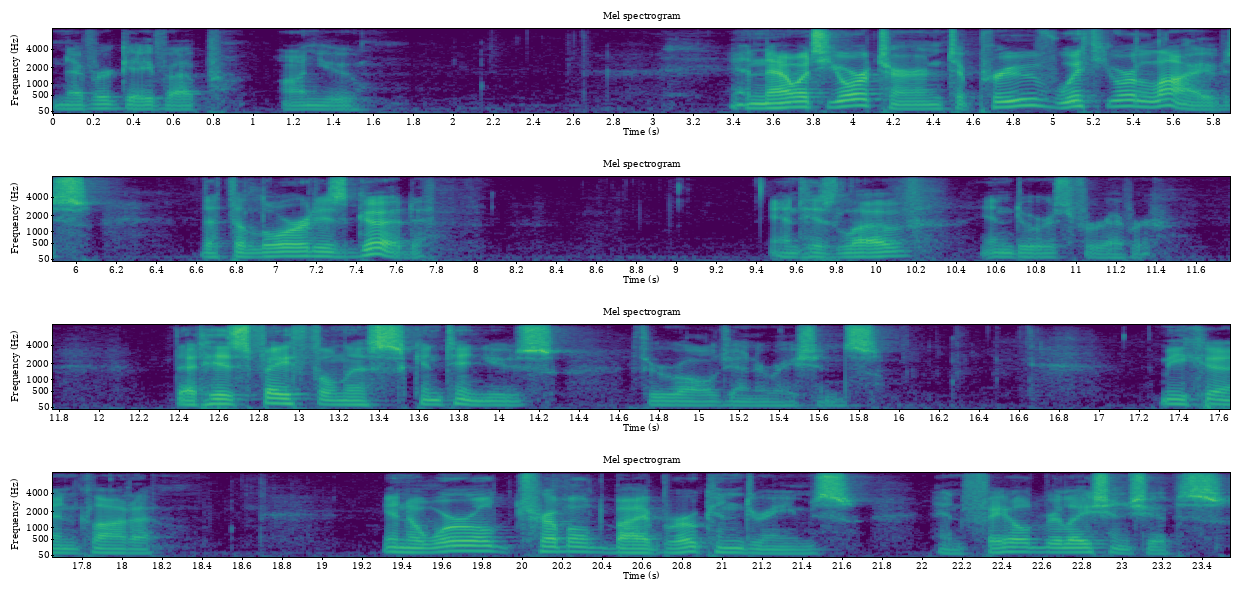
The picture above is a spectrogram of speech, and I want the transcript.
never gave up on you. And now it's your turn to prove with your lives that the Lord is good and his love endures forever, that his faithfulness continues through all generations. Micha and Clara, in a world troubled by broken dreams and failed relationships,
